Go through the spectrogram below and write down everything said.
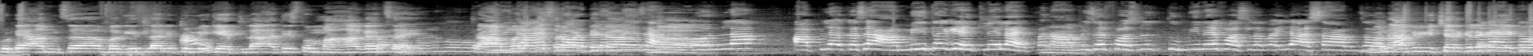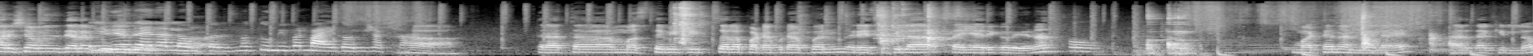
कुठे आमचं बघितलं आणि तुम्ही आहो. घेतला आधीच तो महागाच आहे बरोबर, हो. तर आणि आम्हाला काय कसं वाटतं का नाही झाला हा. कोणला आपलं कसं आम्ही तर घेतलेला आहे पण हा. आम्ही जर फसलो तुम्ही नाही फसला पाहिजे असा आमचा म्हणून आम्ही विचार केला तर की एक आता वर्षामध्ये त्याला रिव्ह्यू देऊ. देणार लवकरच. मग तुम्ही पण बाय करू शकता. हा. तर आता मस्तपैकी चला पटापट आपण रेसिपीला तयारी करूया ना? हो. मटन आणलेलं आहे अर्धा किलो.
